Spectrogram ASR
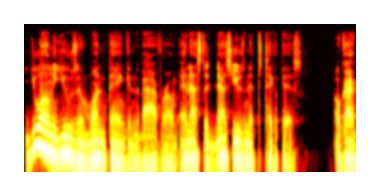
you only using one thing in the bathroom, and that's the that's using it to take a piss. Okay.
